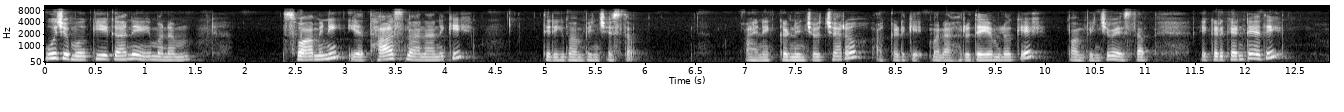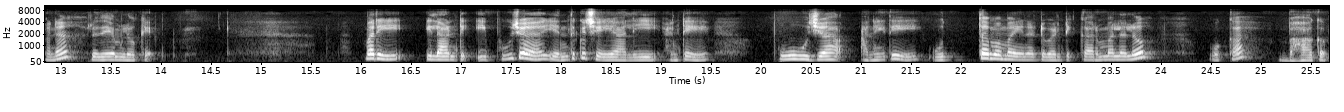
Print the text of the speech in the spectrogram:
పూజ ముగియగానే మనం స్వామిని యథాస్నానానికి తిరిగి పంపించేస్తాం. ఆయన ఎక్కడి నుంచి వచ్చారో అక్కడికే మన హృదయంలోకే పంపించి వేస్తాం. ఎక్కడికంటే అది మన హృదయంలోకే. మరి ఇలాంటి ఈ పూజ ఎందుకు చేయాలి అంటే పూజ అనేది ఉత్తమమైనటువంటి కర్మలలో ఒక భాగం.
